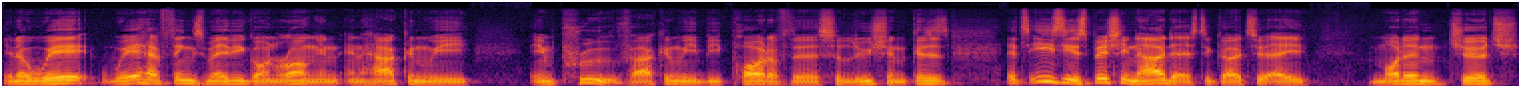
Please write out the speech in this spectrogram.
you know, where where have things maybe gone wrong, and and how can we improve? How can we be part of the solution? Because it's it's easy, especially nowadays, to go to a modern church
